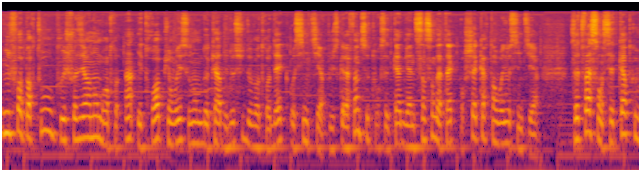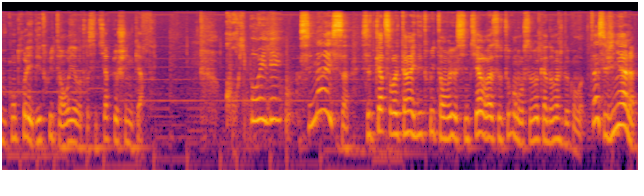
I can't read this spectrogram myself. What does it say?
Une fois partout, vous pouvez choisir un nombre entre 1 et 3, puis envoyer ce nombre de cartes du dessus de votre deck au cimetière. Jusqu'à la fin de ce tour, cette carte gagne 500 d'attaque pour chaque carte envoyée au cimetière. De cette façon, cette carte que vous contrôlez est détruite et envoyée à votre cimetière, piochez une carte. Kuribo est C'est nice Cette carte sur le terrain est détruite et envoyée au cimetière, le reste du tour, on ne recevait aucun dommage de combat. Putain, c'est génial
